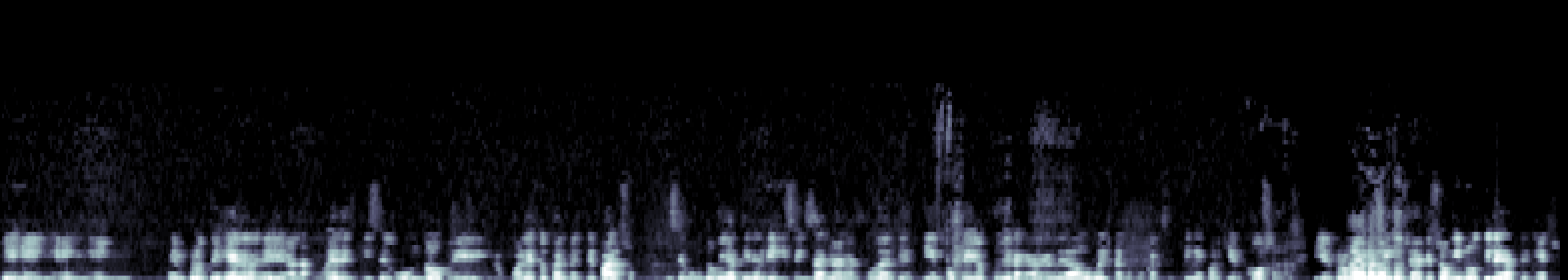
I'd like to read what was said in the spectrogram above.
eh, en, en, proteger eh, a las mujeres y segundo, eh, lo cual es totalmente falso, y segundo que ya tienen 16 años en el poder, ya es tiempo que ellos pudieran haberle dado vuelta como calcetín en cualquier cosa. Y el problema es o sea, que son inútiles hasta en eso.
